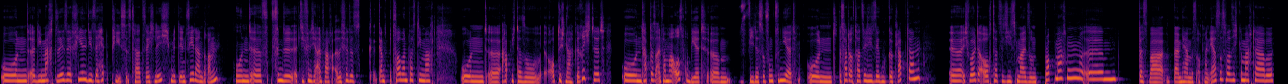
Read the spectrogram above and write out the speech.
Und äh, die macht sehr, sehr viel diese Headpieces tatsächlich mit den Federn dran. Und äh, finde, die finde ich einfach, also ich finde es ganz bezaubernd, was die macht. Und äh, habe mich da so optisch nachgerichtet und habe das einfach mal ausprobiert, ähm, wie das so funktioniert. Und das hat auch tatsächlich sehr gut geklappt dann. Äh, ich wollte auch tatsächlich mal so einen Prop machen. Ähm, das war beim Hermes auch mein erstes, was ich gemacht habe.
